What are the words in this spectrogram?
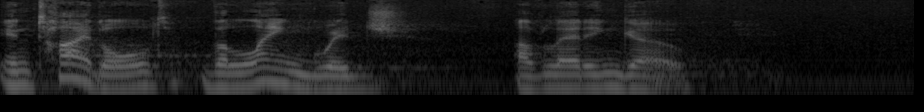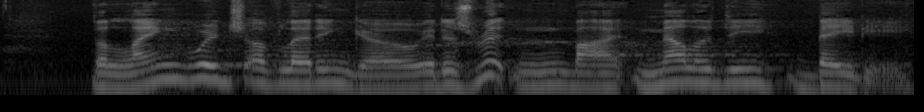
entitled The Language of Letting Go. The Language of Letting Go. It is written by Melody Beattie.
